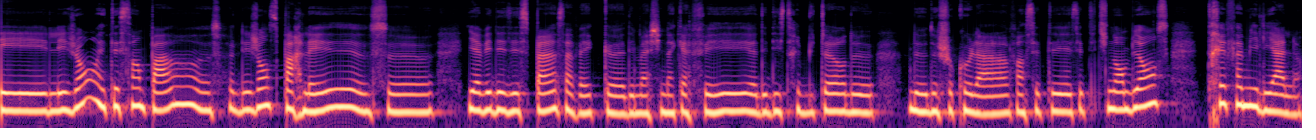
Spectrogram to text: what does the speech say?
Et les gens étaient sympas, euh, les gens se parlaient, il y avait des espaces avec des machines à café, des distributeurs de, chocolat. Enfin, c'était une ambiance très familiale.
